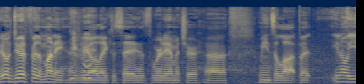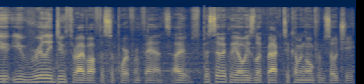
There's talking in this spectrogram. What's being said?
we don't do it for the money, as we all like to say. the word amateur uh, means a lot, but you know, you, you really do thrive off the support from fans. I specifically always look back to coming home from Sochi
